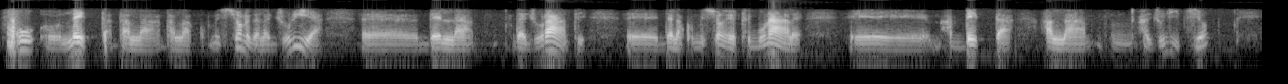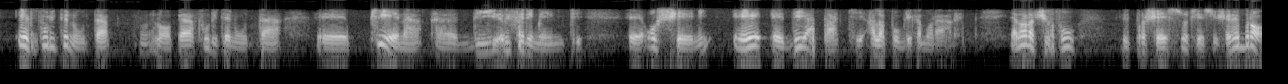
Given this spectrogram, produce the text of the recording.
fu eh, letta dalla, dalla commissione, dalla giuria, eh, della, dai giurati, eh, della commissione del tribunale eh, addetta alla, mh, al giudizio e fu ritenuta, l'opera fu ritenuta eh, piena eh, di riferimenti eh, osceni e di attacchi alla pubblica morale. E allora ci fu il processo che si celebrò,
